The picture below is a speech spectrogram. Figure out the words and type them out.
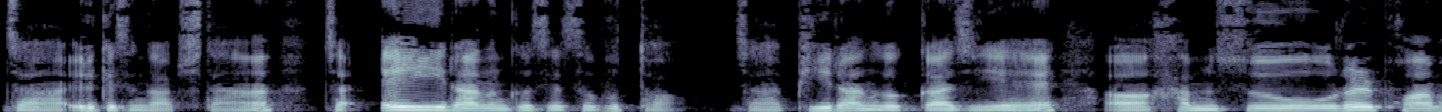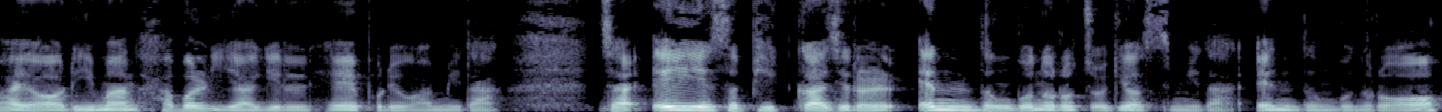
자, 이렇게 생각합시다. 자, A라는 것에서부터 자, B라는 것까지의 어, 함수를 포함하여 리만 합을 이야기를 해 보려고 합니다. 자, A에서 B까지를 n 등분으로 쪼개었습니다. n 등분으로.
